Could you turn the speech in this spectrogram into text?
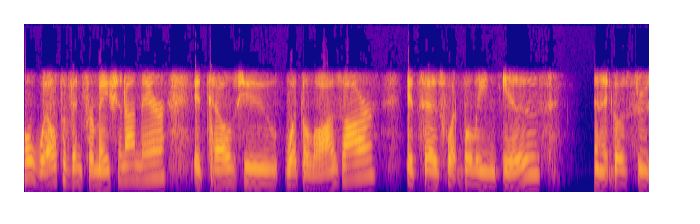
whole wealth of information on there. It tells you what the laws are. It says what bullying is, and it goes through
